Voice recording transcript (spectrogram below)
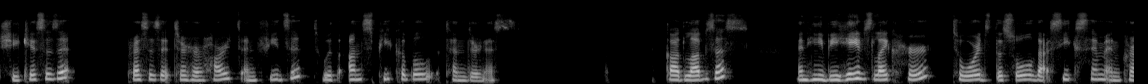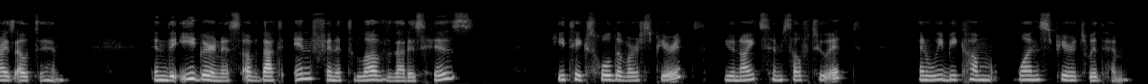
She kisses it, presses it to her heart, and feeds it with unspeakable tenderness. God loves us, and he behaves like her towards the soul that seeks him and cries out to him. In the eagerness of that infinite love that is his, he takes hold of our spirit, unites himself to it, and we become one spirit with him.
